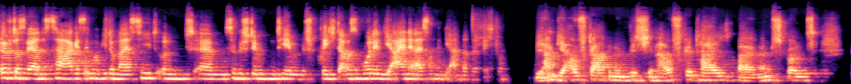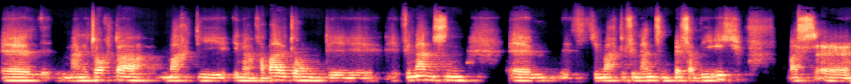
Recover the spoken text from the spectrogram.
öfters während des Tages immer wieder mal sieht und ähm, zu bestimmten Themen bespricht, aber sowohl in die eine als auch in die andere Richtung. Wir haben die Aufgaben ein bisschen aufgeteilt bei Remsgold. Äh, meine Tochter macht die innere Verwaltung, die, die Finanzen. Ähm, sie macht die Finanzen besser wie ich, was äh,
